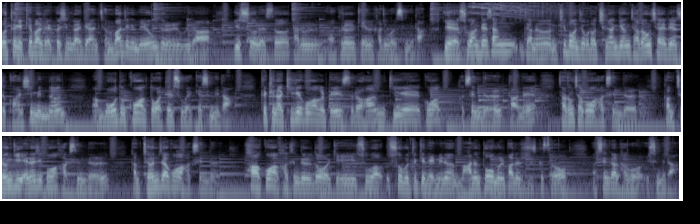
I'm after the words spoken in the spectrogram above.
어떻게 개발될 것인가에 대한 전반적인 내용들을 우리가 이 수업에서 다룰 어, 그럴 계획을 가지고 있습니다. 예, 수강 대상자는 기본적으로 친환경 자동차에 대해서 관심 있는 어, 모든 공학도가 될 수가 있겠습니다. 특히나 기계공학을 베이스로 한 기계공학 학생들, 다음에 자동차공학 학생들, 다음 전기 에너지공학 학생들, 다음 전자공학 학생들, 화학공학 학생들도 이렇게 이 수업, 수업을 듣게 되면 많은 도움을 있을 것으로 생각을 하고 있습니다.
